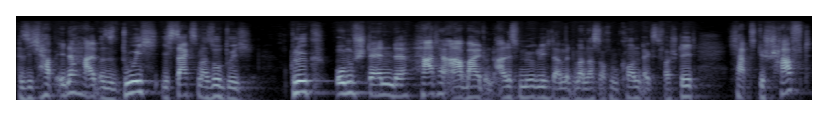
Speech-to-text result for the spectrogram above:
also ich habe innerhalb, also durch, ich sag's mal so, durch Glück, Umstände, harte Arbeit und alles mögliche, damit man das auch im Kontext versteht, ich habe es geschafft,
